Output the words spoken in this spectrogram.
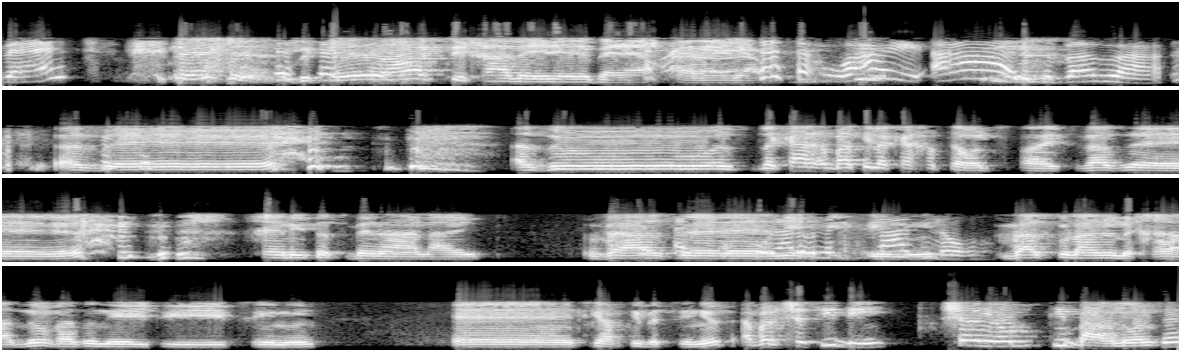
באמת? כן, זה כאילו רק שיחה ל... וואי, אה, סבבה. אז אה, אז הוא, אז באתי לקחת את ה Old Spice, ואז אה, חן התעצבנה עליי. ואז אה, אני הייתי ציני. ואז כולנו נחרדנו, ואז אני הייתי ציני, אה, הגבתי בציניות, אבל שתדעי שהיום דיברנו על זה,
